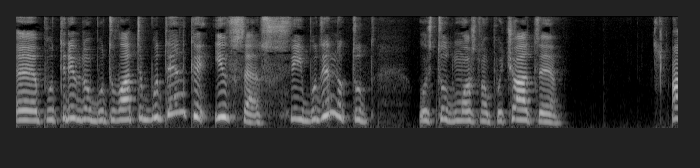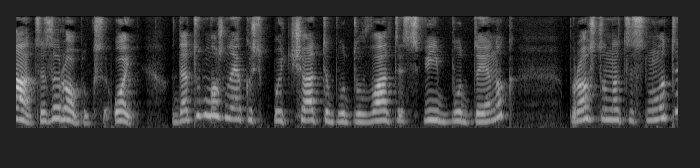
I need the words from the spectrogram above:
е, потрібно будувати будинки і все. Свій будинок тут ось тут можна почати. А, це за Roblox. Ой, де тут можна якось почати будувати свій будинок? Просто натиснути.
